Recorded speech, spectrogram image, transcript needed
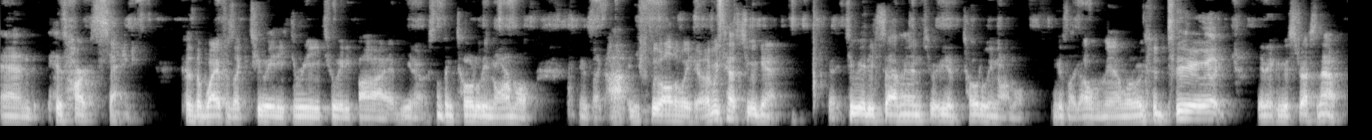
and his heart sank because the wife was like 283, 285, you know, something totally normal. He's like, ah, you flew all the way here. Let me test you again. Okay, 287, 280, totally normal. He was like, oh man, what are we going to do? Like, you know, he was stressing out.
